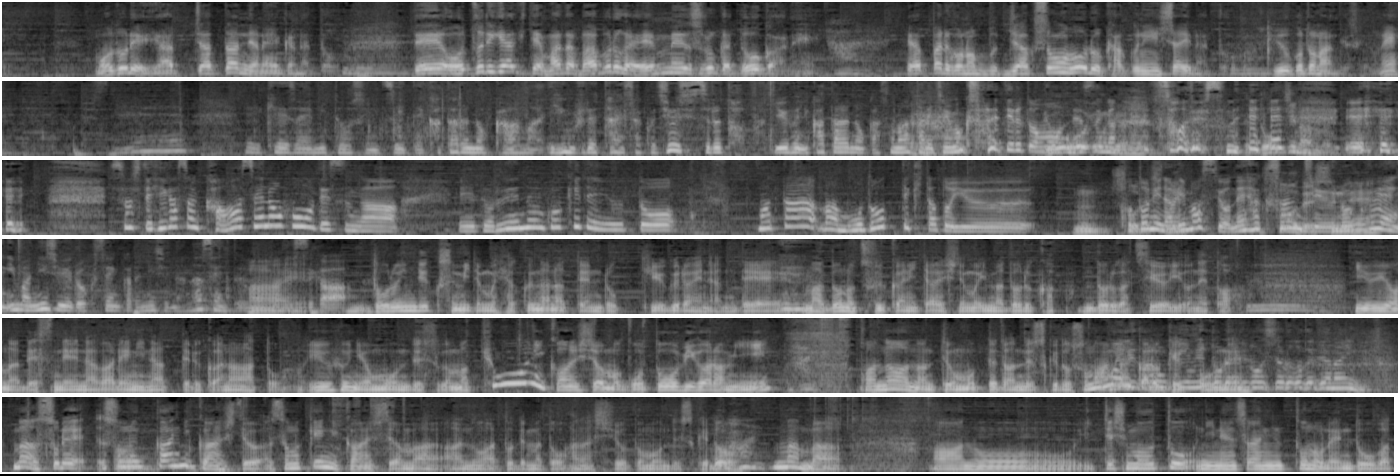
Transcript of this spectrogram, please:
戻りやっちゃったんじゃないかなと、うん、でお釣りが来てまだバブルが延命するかどうかはね、はい、やっぱりこのジャクソンホールを確認したいなということなんですけどね。え経済見通しについて語るのか、まあ、インフレ対策重視するというふうに語るのかそのあたり注目されていると思うんですが。そうですね。え ー、そして比嘉さん為替の方ですが、えー、ドル円の動きでいうとまた、まあ、戻ってきたということになりますよね、136円、ね、今26銭から27銭ということですが、はい、ドルインデックス見ても107.69ぐらいなんで、えー、まあ、どの通貨に対しても今ドルか、ドルが強いよねと。いうようなですね流れになってるかなというふうに思うんですが、まあ今日に関してはまあ五等日絡みかななんて思ってたんですけど、その前から結構ね、まあそれその間に関しては、その件に関してはまああの後でまたお話ししようと思うんですけど、はい、まあまあ。あの言ってしまうと2年債との連動が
